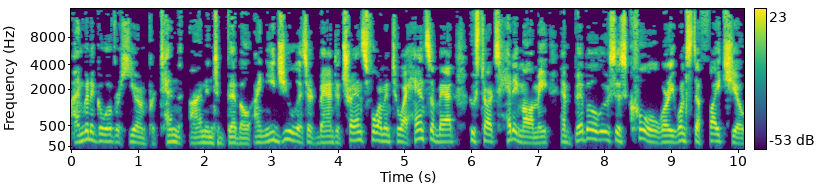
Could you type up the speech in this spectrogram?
I'm going to go over here and pretend that I'm into Bibbo. I need you, lizard man, to transform into a handsome man who starts hitting on me, and Bibbo loses cool where he wants to fight you,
